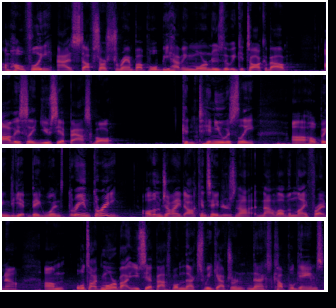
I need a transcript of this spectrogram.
Um, hopefully, as stuff starts to ramp up, we'll be having more news that we could talk about. Obviously, UCF basketball continuously uh, hoping to get big wins. Three and three. All them Johnny Dawkins haters not not loving life right now. Um, we'll talk more about UCF basketball next week after the next couple games.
